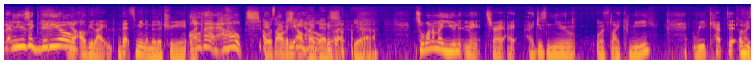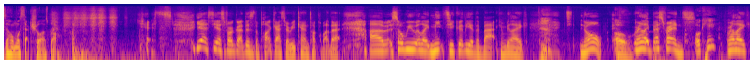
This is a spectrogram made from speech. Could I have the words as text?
That music video. yeah, I'll be like, that's me in the military. all that helps. I was It already out actually by then, but yeah. So one of my unit mates, right? I, I just knew was like me. We kept it. oh, like, he's a homosexual as well. Yes, yes, yes. Forgot this is the podcast where we can talk about that. Um, so we would like meet secretly at the back and be like, "No, Oh. we're like best friends." Okay. We're like,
